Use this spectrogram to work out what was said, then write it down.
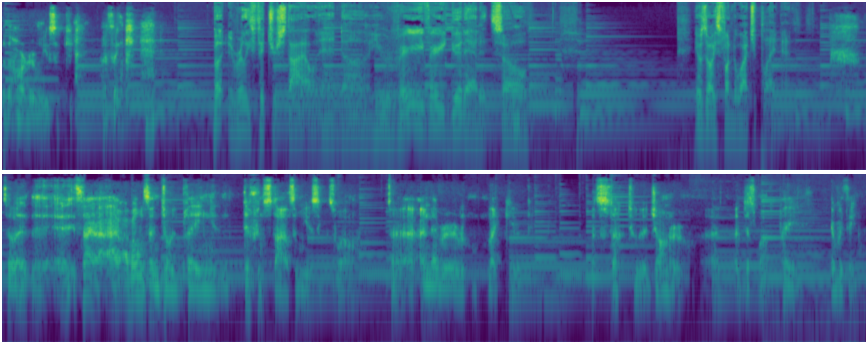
the harder music, I think. but it really fit your style, and uh, you were very, very good at it. So it was always fun to watch you play, man. So uh, it's not. I, have always enjoyed playing different styles of music as well. So I, I never like got stuck to a genre. I, I just wanted to play everything.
